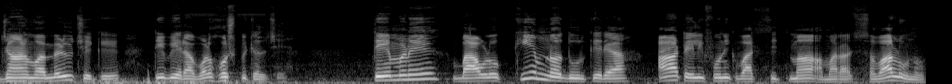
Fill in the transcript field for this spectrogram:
જાણવા મળ્યું છે કે તે વેરાવળ હોસ્પિટલ છે. તેમણે બાવળો કેમ ન દૂર કર્યા? આ ટેલિફોનિક વાતચીતમાં અમારા સવાલોનો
